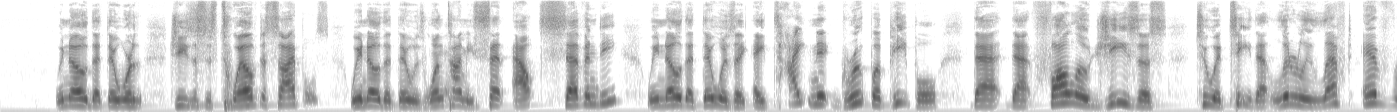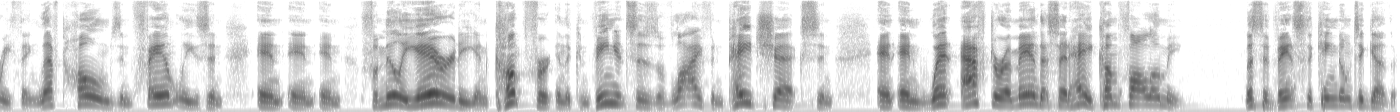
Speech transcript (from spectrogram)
We know that there were Jesus' 12 disciples. We know that there was one time he sent out 70. We know that there was a, a tight knit group of people that, that followed Jesus to a T, that literally left everything, left homes and families and, and, and, and familiarity and comfort and the conveniences of life and paychecks and, and, and went after a man that said, Hey, come follow me. Let's advance the kingdom together.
